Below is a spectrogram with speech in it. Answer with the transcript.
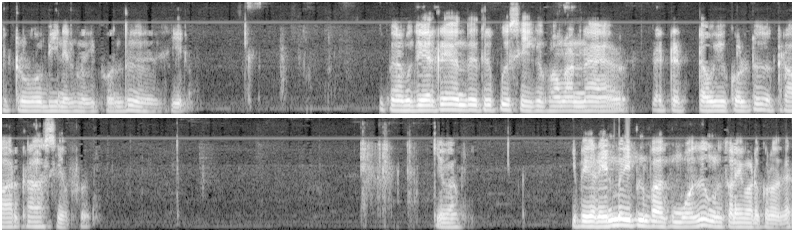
வெக்டர் ஓபின் எண் மதிப்பு வந்து ஏ இப்போ நமக்கு ஏற்கனவே வந்து திருப்பு சிக்கு ஃபார்ம் என்ன? Vector tau equal to vector R cross F ஓகேவா இப்போ இதோட எண் மதிப்புன்னு பார்க்கும்போது உங்களுக்கு தொலைவு எடுக்கிறோம் அதை.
